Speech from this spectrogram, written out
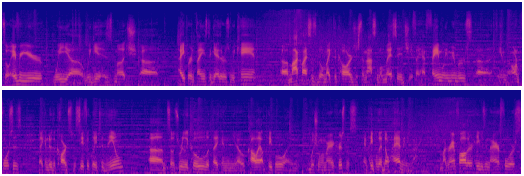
So every year we, uh, we get as much uh, paper and things together as we can. Uh, my classes, they'll make the cards just a nice little message. If they have family members uh, in the armed forces, they can do the card specifically to them. Um, so it's really cool that they can, you know, call out people and wish them a Merry Christmas. And people that don't have anybody. My grandfather, he was in the Air Force.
